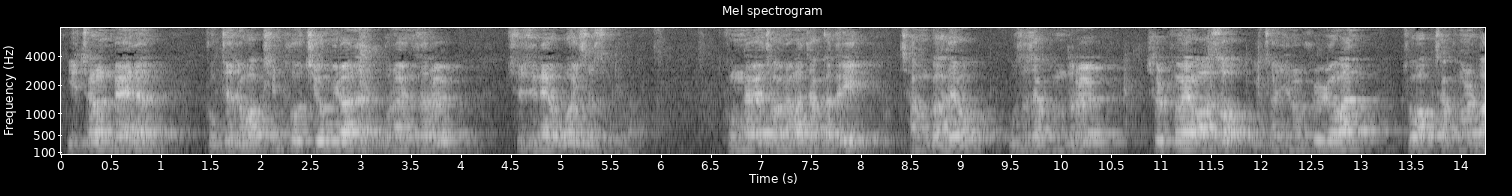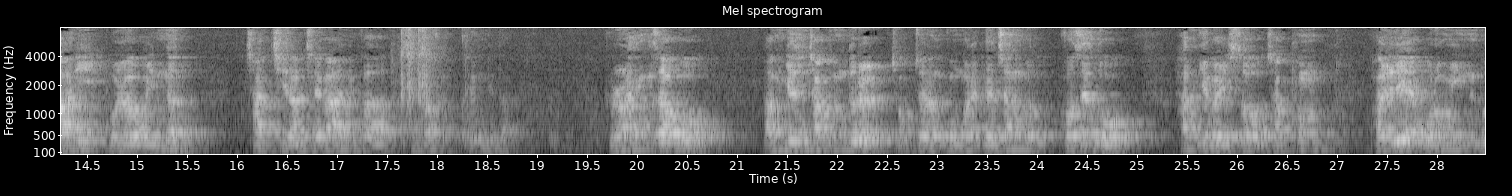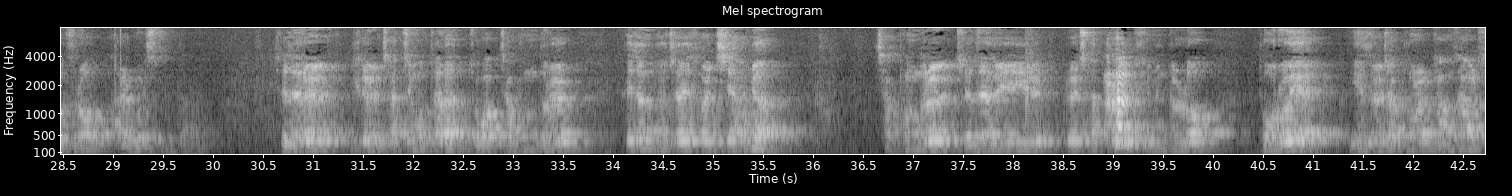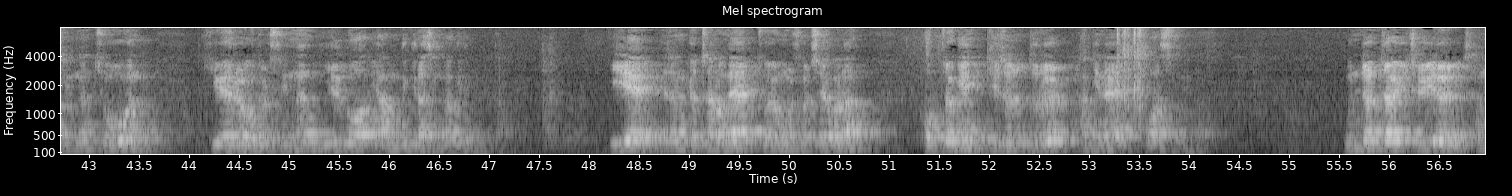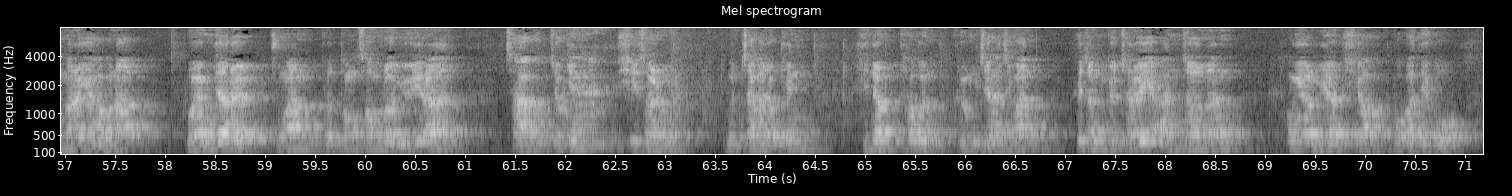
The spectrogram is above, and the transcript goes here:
이천은 매년 국제조각 심포 지움이라는 문화 행사를 추진해 오고 있었습니다. 국내외 저명한 작가들이 참가하여 우수 작품들을 출품해 와서 이천시는 훌륭한 조각 작품을 많이 보유하고 있는 자치단체가 아닐까 생각됩니다. 그러나 행사하고 남겨진 작품들을 적절한 공간에 배치하는 것에도 한계가 있어 작품 관리에 어려움이 있는 것으로 알고 있습니다. 제자리를 찾지 못하는 조각 작품들을 회전 교차에 설치하면 작품들을 제자리를 찾고 시민들로 도로에 예술 작품을 감상할 수 있는 좋은 기회를 얻을 수 있는 일거양득이라 생각이 됩니다. 이에 회전 교차로 내 조형물 설치에 관한 법적인 기준들을 확인해 보았습니다. 운전자의 주의를 산만하게 하거나 보행자를 중앙교통섬으로 유인하는 자극적인 시설물, 문자가 적힌 기념탑은 금지하지만 회전교차로의 안전한 통행을 위한 시야 확보가 되고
